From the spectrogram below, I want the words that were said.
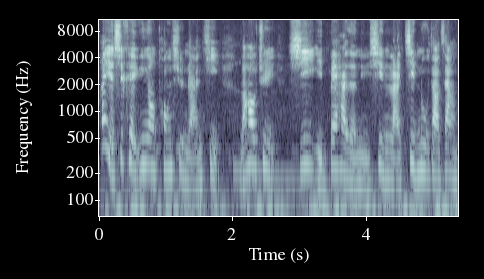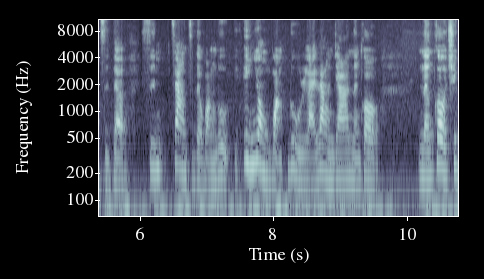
它也是可以运用通讯软体，然后去吸引被害人女性来进入到这样子的私这样子的网络，运用网络来让人家能够能够去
